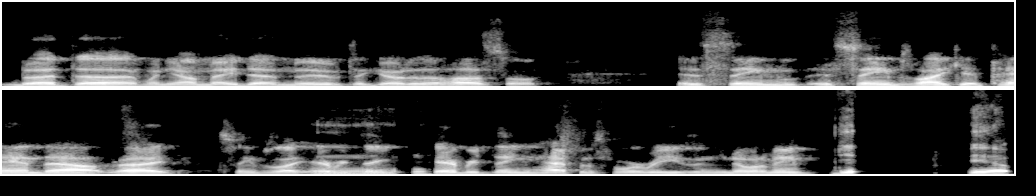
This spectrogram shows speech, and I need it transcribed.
but uh, when y'all made that move to go to the hustle, it seemed it seems like it panned out, right? Seems like everything mm-hmm. everything happens for a reason. You know what I mean? Yeah. Yep,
